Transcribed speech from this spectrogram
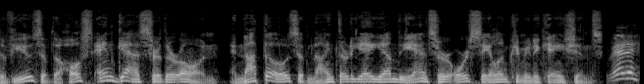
The views of the host and guests are their own, and not those of 930 AM The Answer or Salem Communications. Ready?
